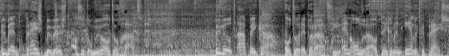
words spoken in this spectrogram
U bent prijsbewust als het om uw auto gaat. U wilt APK, autoreparatie en onderhoud tegen een eerlijke prijs.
